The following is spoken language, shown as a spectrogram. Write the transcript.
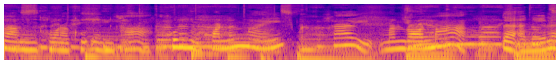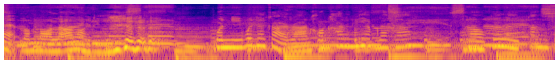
รามินโคราคุเอ็นค่ะ คุณเห็นควันนั่นไหม ใช่ มันร้อนมาก แต่อันนี้แหละร้อนๆแล้วอร่อยดี วันนี้บรรยากาศร้านค่อนข้างเงียบนะคะ เราก็เลยตั้งใจ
